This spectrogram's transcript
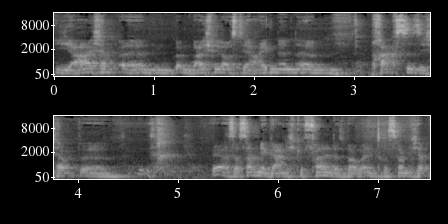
Ja, ich habe äh, ein Beispiel aus der eigenen ähm, Praxis. Ich habe, äh, also das hat mir gar nicht gefallen, das war aber interessant. Ich habe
